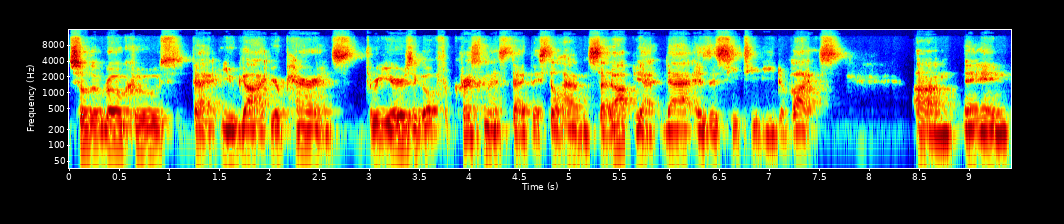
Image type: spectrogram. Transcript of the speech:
So the Roku's that you got your parents three years ago for Christmas that they still haven't set up yet, that is a CTV device. Um, and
